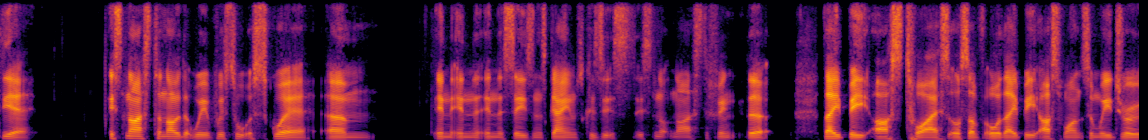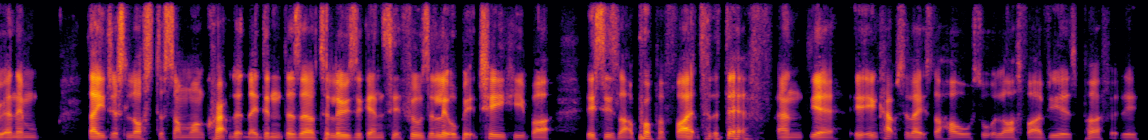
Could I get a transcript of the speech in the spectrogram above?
yeah it's nice to know that we're we're sort of square um in in in the season's games because it's it's not nice to think that they beat us twice or something or they beat us once and we drew and then they just lost to someone crap that they didn't deserve to lose against. It feels a little bit cheeky, but this is like a proper fight to the death. And yeah, it encapsulates the whole sort of last five years perfectly.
